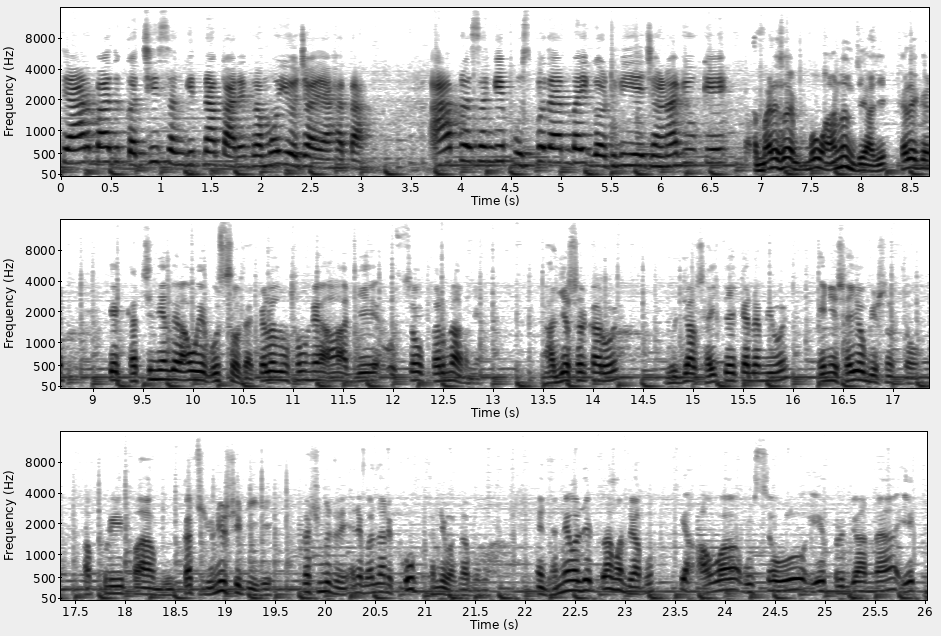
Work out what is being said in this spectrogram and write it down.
ત્યારબાદ કચ્છી સંગીતના કાર્યક્રમો યોજાયા હતા. આ પ્રસંગે પુષ્પદાનભાઈ ગઢવીએ જણાવ્યું કે મને સાહેબ બહુ આનંદ છે આજે. ખરેખર કે કચ્છની અંદર આવો એક ઉત્સવ થાય. પહેલાં તો સૌને આ જે ઉત્સવ કરનારને, રાજ્ય સરકાર હોય, ગુજરાત સાહિત્ય એકેડમી હોય, એની સહયોગી સંસ્થાઓ, આપણી કચ્છ યુનિવર્સિટી છે, કચ્છ મિત્ર એને બધાને ખૂબ ધન્યવાદ આપો એ ધન્યવાદ એટલા માટે આપો કે આવા ઉત્સવો એ પ્રજાના એક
